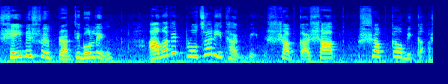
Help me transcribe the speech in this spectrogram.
সেই বিষয়ে প্রার্থী বললেন আমাদের প্রচারই থাকবে সবকা সাথ সবকা বিকাশ।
